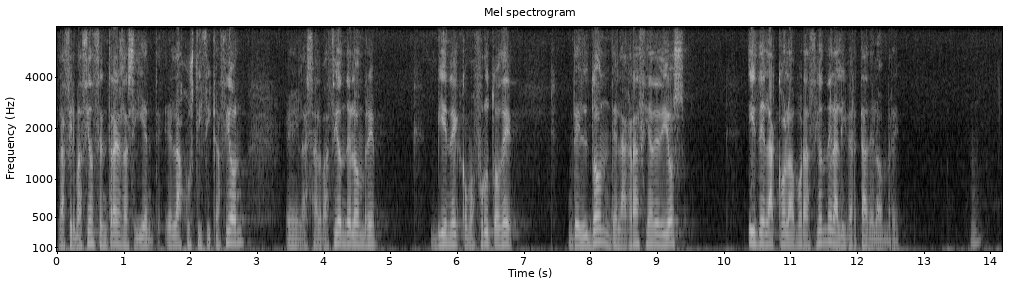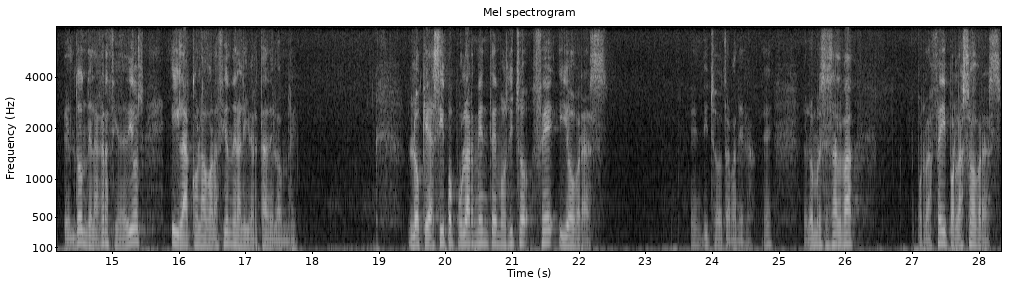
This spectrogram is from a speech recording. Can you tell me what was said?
La afirmación central es la siguiente. La justificación, la salvación del hombre, viene como fruto de, del don de la gracia de Dios y de la colaboración de la libertad del hombre. ¿Mm? El don de la gracia de Dios y la colaboración de la libertad del hombre. Lo que así popularmente hemos dicho fe y obras. ¿Eh? Dicho de otra manera. ¿eh? El hombre se salva por la fe y por las obras.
